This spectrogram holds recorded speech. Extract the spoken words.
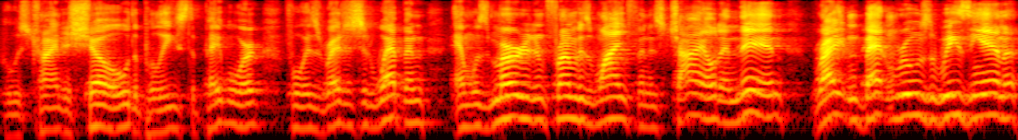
who was trying to show the police the paperwork for his registered weapon and was murdered in front of his wife and his child. And then, right in Baton Rouge, Louisiana,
